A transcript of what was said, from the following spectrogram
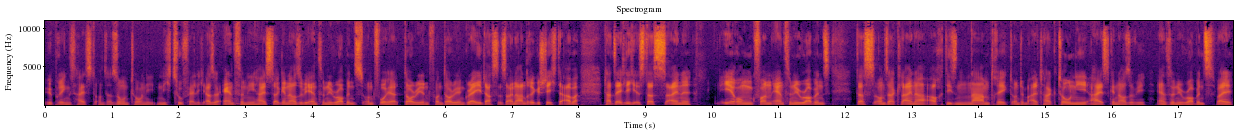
Übrigens heißt unser Sohn Tony nicht zufällig. Also Anthony heißt er, genauso wie Anthony Robbins und vorher Dorian von Dorian Gray. Das ist eine andere Geschichte, aber tatsächlich ist das eine Ehrung von Anthony Robbins, dass unser Kleiner auch diesen Namen trägt und im Alltag Tony heißt, genauso wie Anthony Robbins, weil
